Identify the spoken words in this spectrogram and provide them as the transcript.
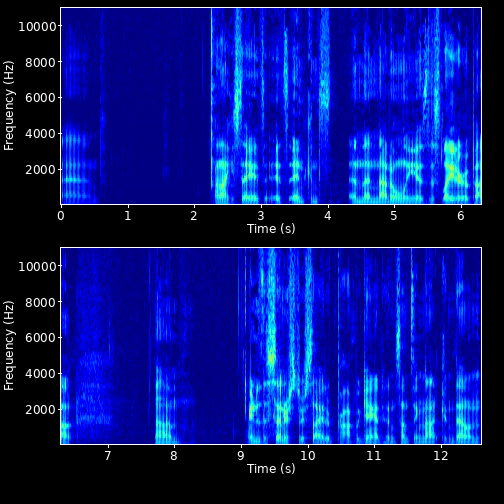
And and like you say, it's it's incons. And then not only is this later about um, into the sinister side of propaganda and something not condoned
